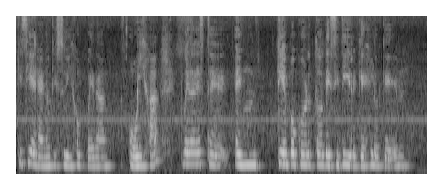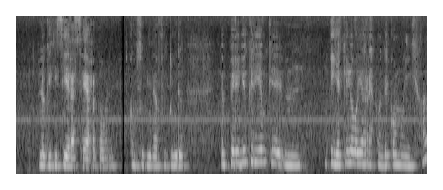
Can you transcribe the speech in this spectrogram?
quisiera ¿no? que su hijo pueda, o hija, pueda este, en un tiempo corto decidir qué es lo que, lo que quisiera hacer con, con su vida futuro. Pero yo creo que, mm, y aquí lo voy a responder como hija,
